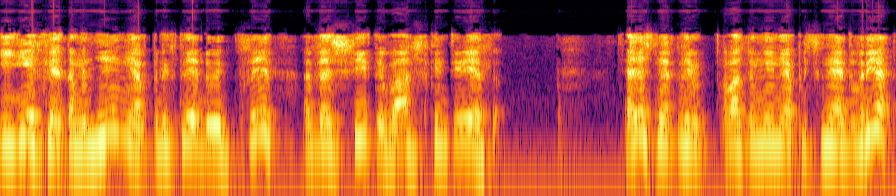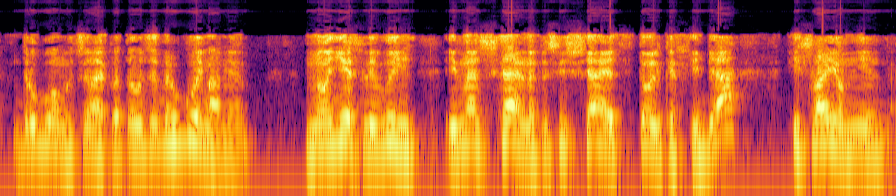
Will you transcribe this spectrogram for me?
и если это мнение преследует цель защиты ваших интересов. Конечно, если ваше мнение причиняет вред другому человеку, это уже другой момент. Но если вы изначально защищаете только себя и свое мнение,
